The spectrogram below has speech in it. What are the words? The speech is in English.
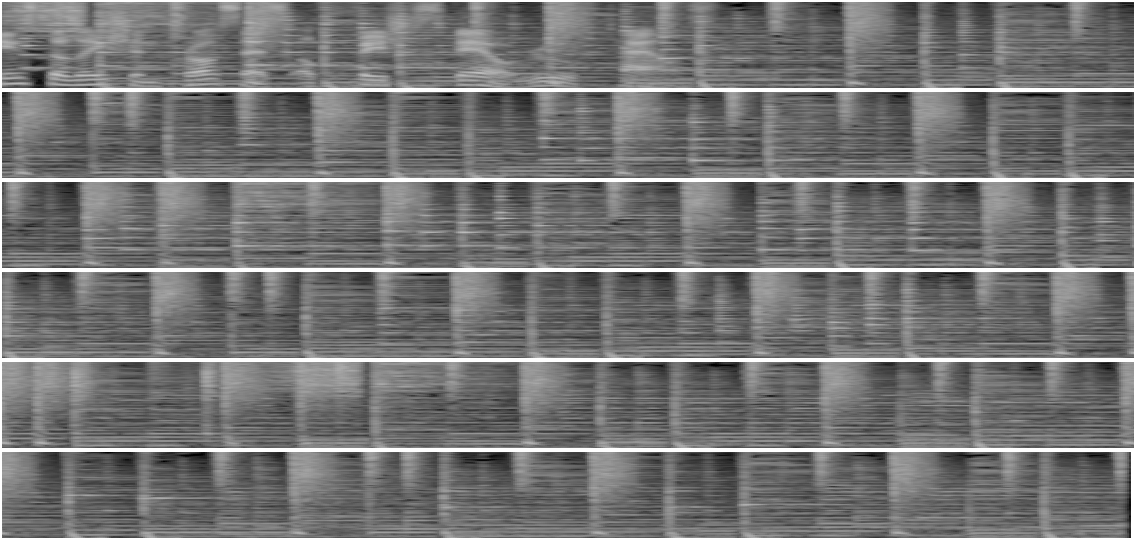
Installation process of fish scale roof tiles.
